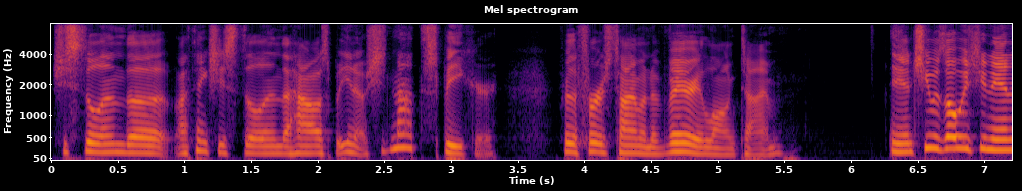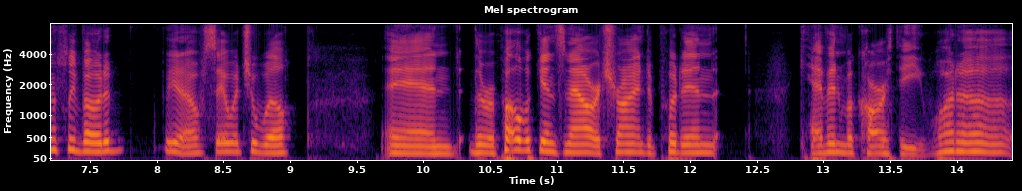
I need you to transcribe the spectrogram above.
She's still in the, I think she's still in the House, but you know, she's not the speaker for the first time in a very long time. And she was always unanimously voted, you know, say what you will. And the Republicans now are trying to put in Kevin McCarthy. What a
